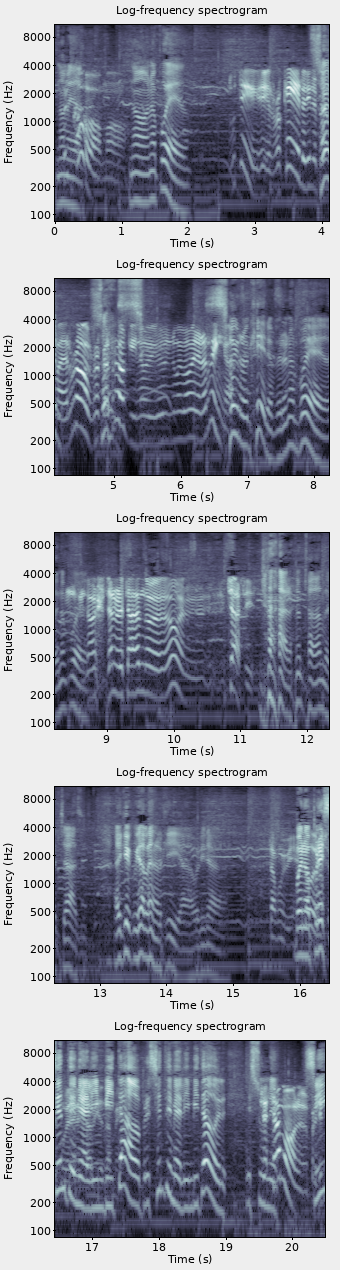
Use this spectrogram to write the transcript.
No me da. ¿Cómo? No, no puedo. Usted es rockero, tiene Soy- programa de rock, rock soy- and rock y no, no me va a ver a la renga. Soy rockero, pero no puedo, no puedo. No, ya no le está dando ¿no? el chasis. Claro, no está dando el chasis. Hay que cuidar la energía, Bolinaga. Está muy bien. Bueno, Todo presénteme al invitado, presénteme al invitado. Es ¿Ya un, estamos? ¿Lo Sí,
